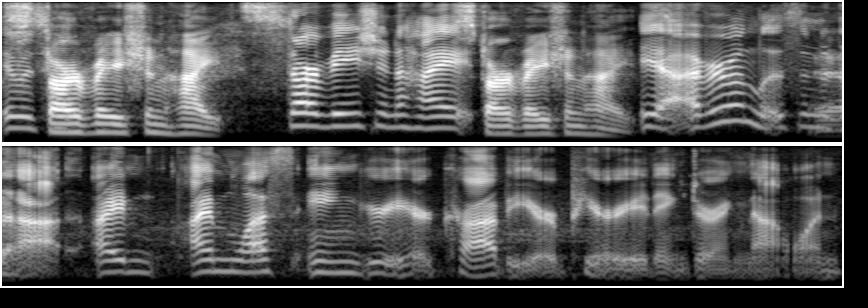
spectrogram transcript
It was her- Starvation Heights. Starvation Heights. Starvation Heights. Yeah, everyone listen to Yeah. that. I'm I'm less angry or crabby or perioding during that one.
